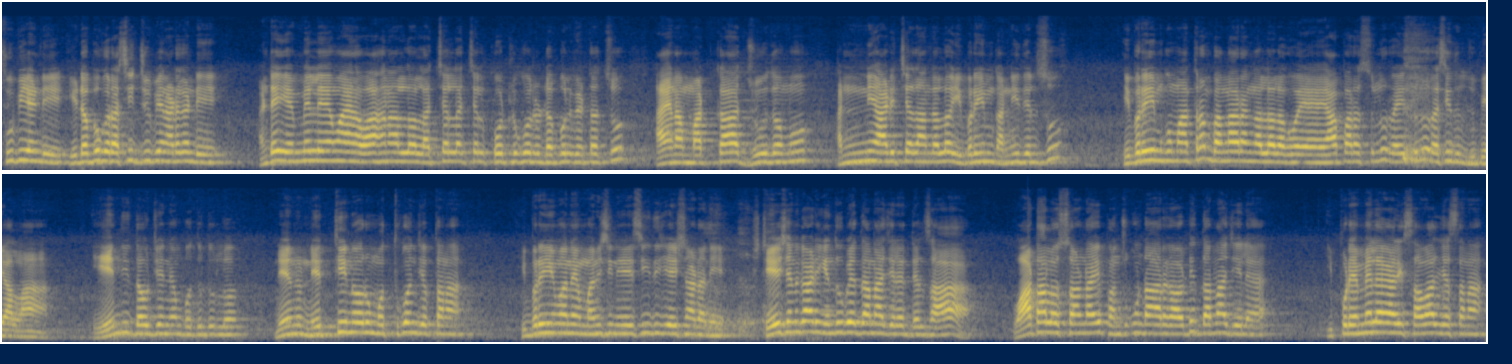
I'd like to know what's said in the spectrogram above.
చూపియండి ఈ డబ్బుకు రసీదు చూపి అని అడగండి. అంటే ఎమ్మెల్యే ఏమో ఆయన వాహనాల్లో లచ్చలు లచ్చలు కోట్లు కోట్లు డబ్బులు పెట్టొచ్చు. ఆయన మట్కా జూదము అన్నీ ఆడిచ్చే దానిలో ఇబ్రహీంకి అన్నీ తెలుసు. ఇబ్రహీంకు మాత్రం బంగారం గల్లలో పోయే వ్యాపారస్తులు రైతులు రసీదులు చూపించాలనా ఏంది దౌర్జన్యం పొద్దుటూరులో నేను నెత్తి నోరు మొత్తుకొని చెప్తానా? ఇబ్రహీం అనే మనిషిని వేసి ఇది చేసినాడని? స్టేషన్ కాడికి ఎందుకు పోయి ధర్నా చేయలేదు తెలుసా? వాటాలు వస్తున్నాయి పంచుకుంటున్నారు కాబట్టి ధర్నా చేయలే. ఇప్పుడు ఎమ్మెల్యే గారికి సవాల్ చేస్తానా?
